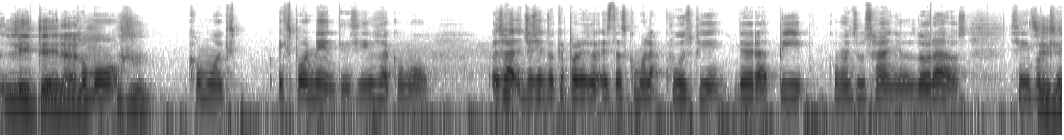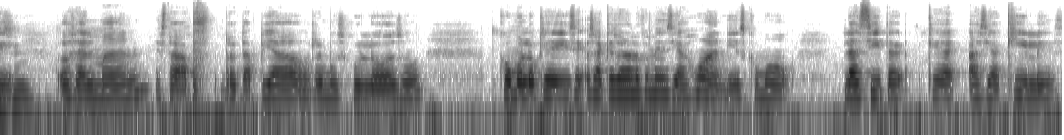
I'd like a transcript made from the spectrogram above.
Literal. como, como ex- exponente, ¿sí? O sea, como, o sea, yo siento que por eso esta es como la cúspide de Brad Pitt, como en sus años dorados, ¿sí? Porque, sí, sí. o sea, el man estaba pf, retapeado, remusculoso, como lo que dice, o sea, que eso era lo que me decía Juan, y es como la cita que hacia Aquiles,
